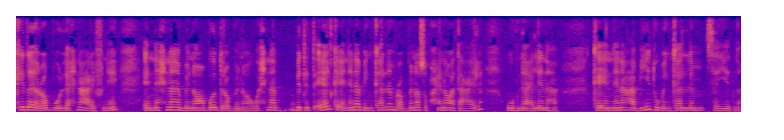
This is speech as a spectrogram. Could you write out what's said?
كده يا رب واللي إحنا عرفناه إن إحنا بنعبد ربنا وإحنا بتتقال كأننا بنكلم ربنا سبحانه وتعالى وبنعلنها. كأننا عبيد وبنكلم سيدنا.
